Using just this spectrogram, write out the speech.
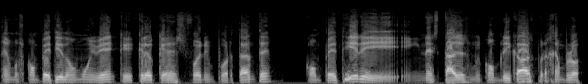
hemos competido muy bien, que creo que es- fue lo importante, competir y, y en estadios muy complicados. Por ejemplo,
